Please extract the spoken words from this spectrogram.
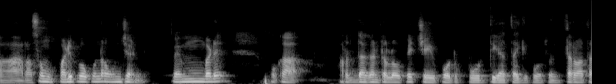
ఆ రసం పడిపోకుండా ఉంచండి. వెంబడే ఒక అర్ధ గంట లోపే చేయిపోటు పూర్తిగా తగ్గిపోతుంది. తర్వాత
